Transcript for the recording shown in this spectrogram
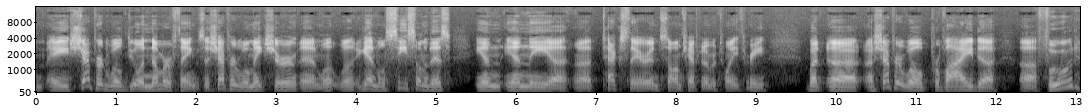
um, a shepherd will do a number of things. A shepherd will make sure, and we'll, we'll again, we'll see some of this in in the uh, uh, text there in Psalm chapter number twenty-three. But uh, a shepherd will provide food.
